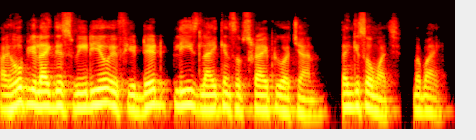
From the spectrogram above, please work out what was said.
I hope you like this video. If you did, please like and subscribe to our channel. Thank you so much. Bye-bye.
